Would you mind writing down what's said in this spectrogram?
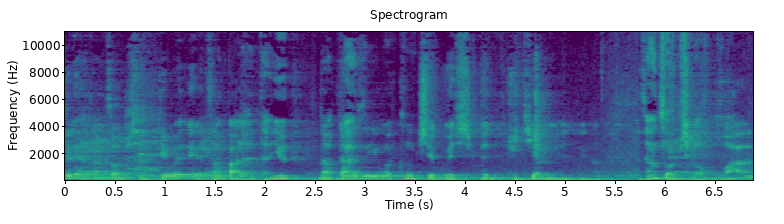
搿两张照片，另外那个张摆了的，因为那搿也是因为空气的关系，没具体的那张照片老花。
